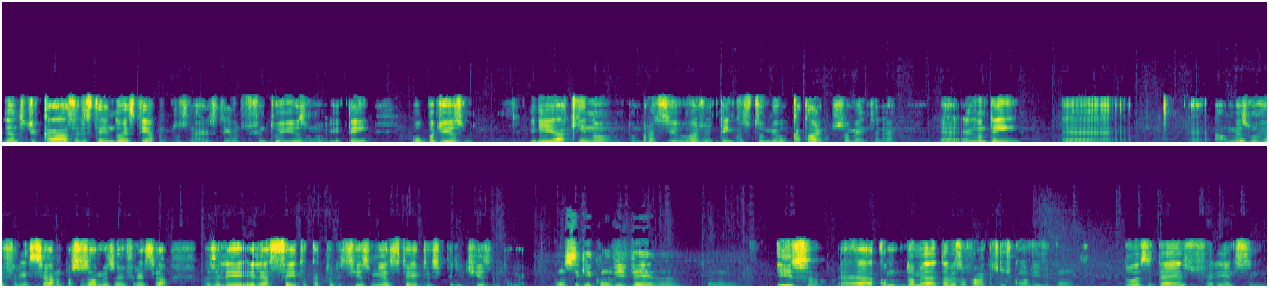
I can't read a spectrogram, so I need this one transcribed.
dentro de casa eles têm dois templos, né? Eles têm o shintoísmo e tem o budismo. E aqui no, no Brasil a gente tem costume, o católico principalmente, né? É, ele não tem é, é, o mesmo referencial, não posso usar o mesmo referencial, mas ele, ele aceita o catolicismo e aceita o espiritismo também. Conseguir conviver né, com... Isso. É, da mesma forma que a gente convive com duas ideias diferentes em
